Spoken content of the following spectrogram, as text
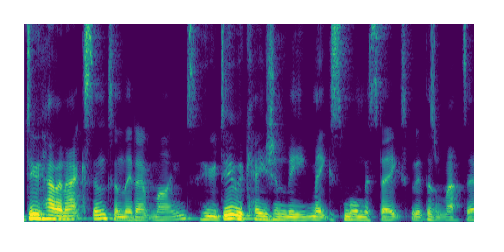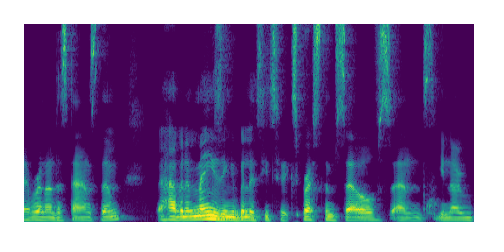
do have an accent and they don't mind, who do occasionally make small mistakes, but it doesn't matter, everyone understands them. They have an amazing ability to express themselves and, you know,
